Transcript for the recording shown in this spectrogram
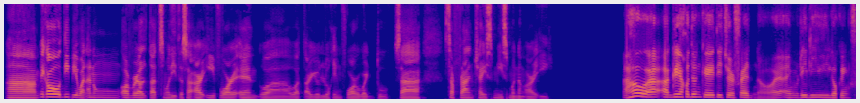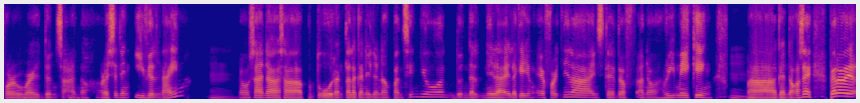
Um, ikaw, DP1, anong overall thoughts mo dito sa RE4 and uh, what are you looking forward to sa sa franchise mismo ng? RE? Ako, ah, agree ako dun kay Teacher Fred, no? I'm really looking forward dun sa ano, Resident Evil 9. Mm. No, sana sa pagtuunan talaga nila ng pansin yun. Doon na nila ilagay yung effort nila instead of ano remaking. Mm. Maganda kasi. Pero eh,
